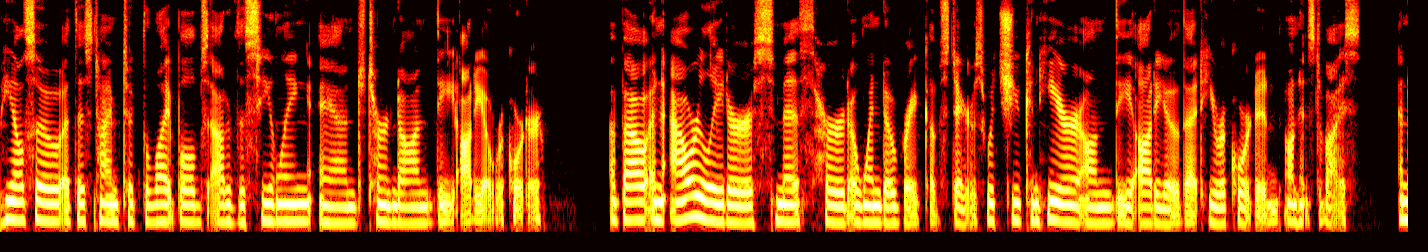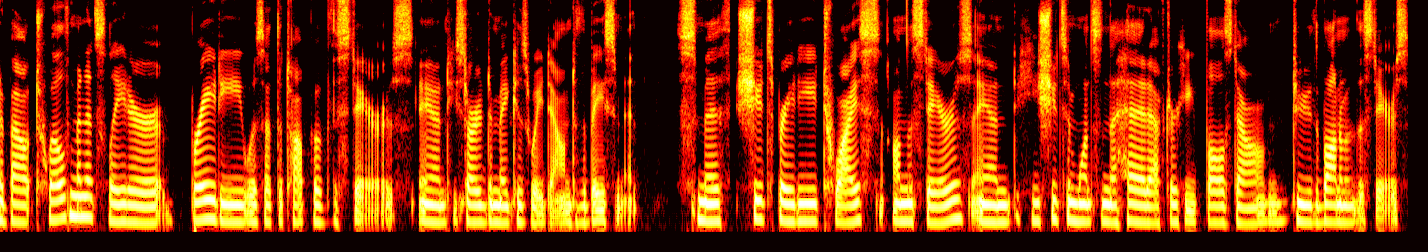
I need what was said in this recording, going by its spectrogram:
He also, at this time, took the light bulbs out of the ceiling and turned on the audio recorder. About an hour later, Smith heard a window break upstairs, which you can hear on the audio that he recorded on his device. And about 12 minutes later, Brady was at the top of the stairs and he started to make his way down to the basement. Smith shoots Brady twice on the stairs and he shoots him once in the head after he falls down to the bottom of the stairs.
